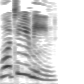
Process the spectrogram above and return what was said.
What do you mean?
